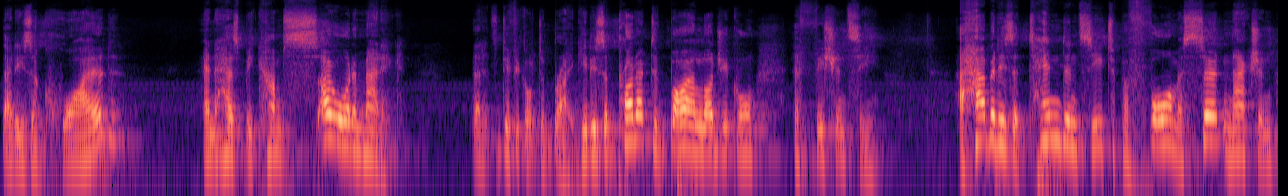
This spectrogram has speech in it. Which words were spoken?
that is acquired and has become so automatic that it's difficult to break. It is a product of biological efficiency. A habit is a tendency to perform a certain action,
